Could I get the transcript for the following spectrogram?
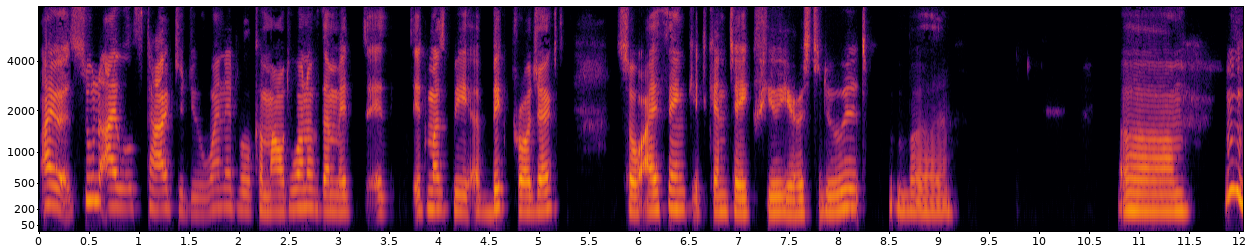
I soon i will start to do. When it will come out one of them it it, it must be a big project. So i think it can take few years to do it but um hmm,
